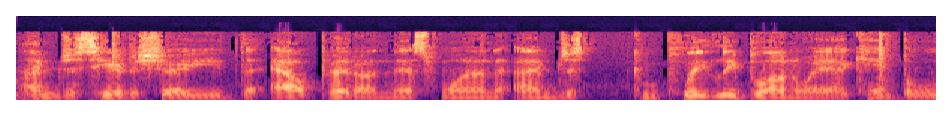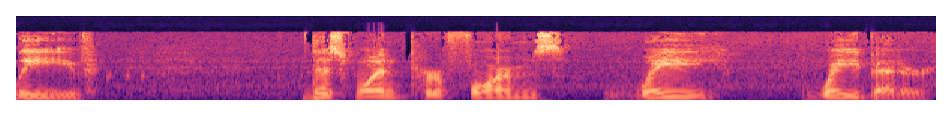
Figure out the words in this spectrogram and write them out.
I'm just here to show you the output on this one. I'm just completely blown away. I can't believe this one performs way, way better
